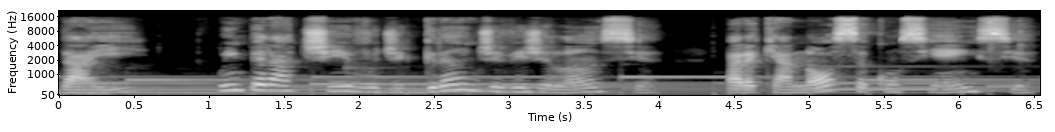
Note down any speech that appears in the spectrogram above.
Daí o imperativo de grande vigilância para que a nossa consciência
